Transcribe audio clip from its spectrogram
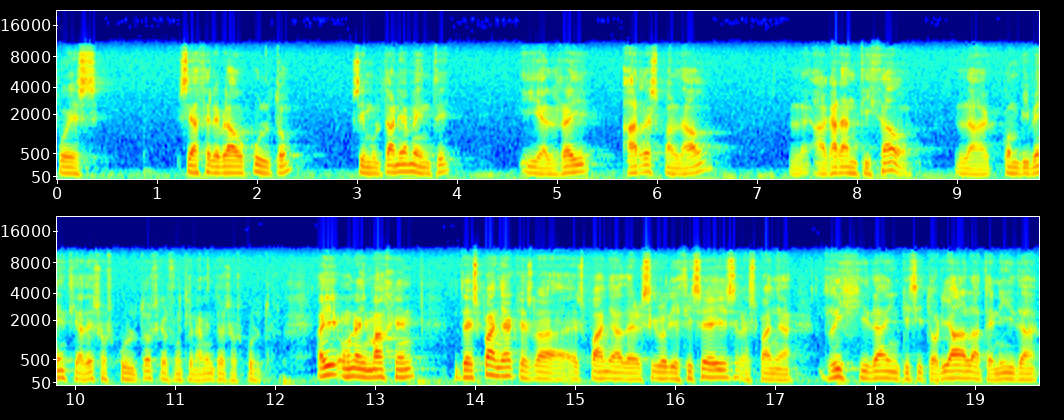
pues se ha celebrado culto simultáneamente y el rey ha respaldado, ha garantizado la convivencia de esos cultos y el funcionamiento de esos cultos. Hay una imagen de España, que es la España del siglo XVI, la España rígida, inquisitorial, atenida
